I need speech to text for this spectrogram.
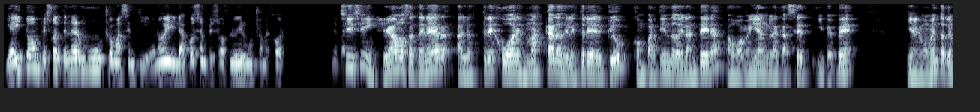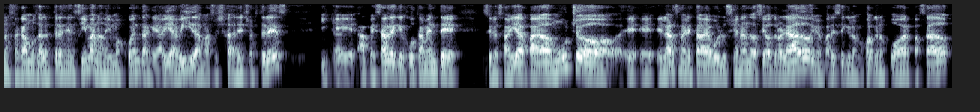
y ahí todo empezó a tener mucho más sentido, ¿no? Y la cosa empezó a fluir mucho mejor. Sí, sí, llegamos a tener a los tres jugadores más caros de la historia del club compartiendo delantera, Aubameyang, Lacazette y Pepe, y en el momento que nos sacamos a los tres de encima nos dimos cuenta que había vida más allá de ellos tres y que a pesar de que justamente se los había pagado mucho, eh, eh, el Arsenal estaba evolucionando hacia otro lado y me parece que lo mejor que nos pudo haber pasado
